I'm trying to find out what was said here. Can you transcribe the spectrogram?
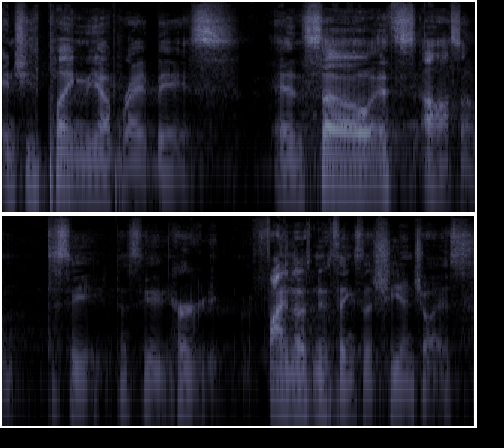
and she's playing the upright bass. And so it's awesome to see to see her find those new things that she enjoys.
